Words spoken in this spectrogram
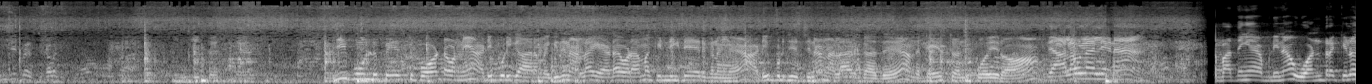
இஞ்சி பேஸ்ட்டு இஞ்சி பூண்டு பேஸ்ட் போட்ட உடனே அடி பிடிக்க ஆரம்பிக்குது. நல்லா இட விடாமல் கிண்டிக்கிட்டே இருக்கணுங்க. அடி பிடிச்சிருச்சுன்னா நல்லா இருக்காது. அந்த டேஸ்ட் வந்து போயிடும் இது அளவுலாம் இல்லையாண்ணா. பார்த்தீங்க அப்படின்னா ஒன்றரை கிலோ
